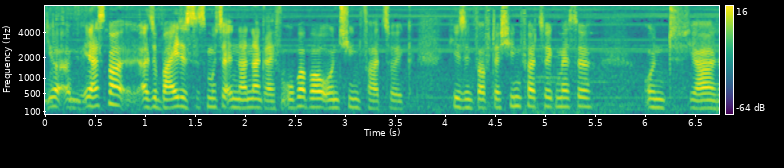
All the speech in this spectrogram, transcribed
ja, ähm, erstmal, also beides, das muss ja ineinander greifen, Oberbau und Schienenfahrzeug. Hier sind wir auf der Schienenfahrzeugmesse und ja,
